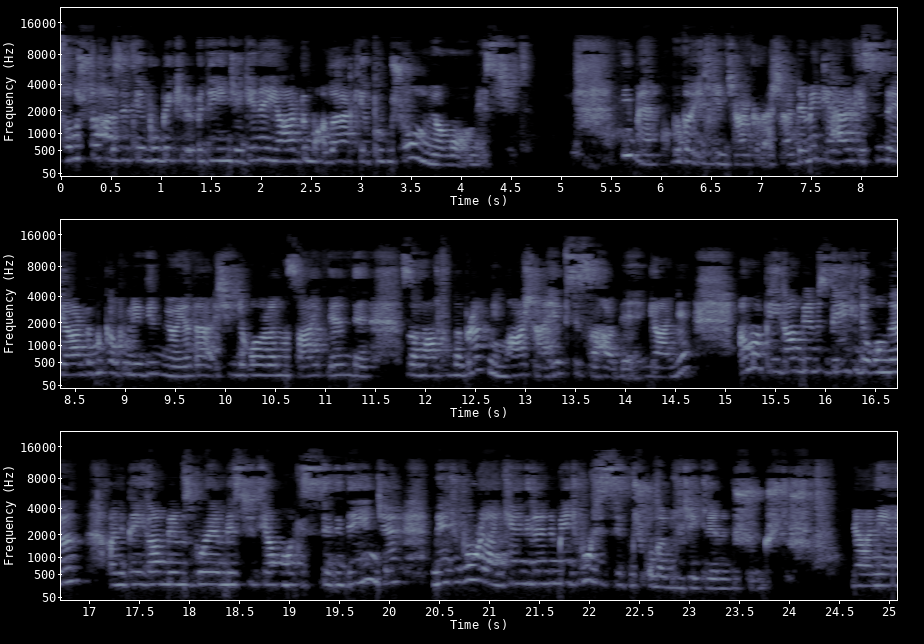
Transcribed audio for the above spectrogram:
sonuçta Hazreti Ebu Bekir ödeyince gene yardım alarak yapılmış olmuyor mu o mescit? Değil mi? Bu da ilginç arkadaşlar. Demek ki herkesin de yardımı kabul edilmiyor ya da şimdi oranın sahiplerini de zan altında bırakmayayım. Haşa hepsi sahabe yani. Ama peygamberimiz belki de onların hani peygamberimiz buraya mescit yapmak istedi deyince mecburen kendilerini mecbur hissetmiş olabileceklerini düşünmüştür. Yani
